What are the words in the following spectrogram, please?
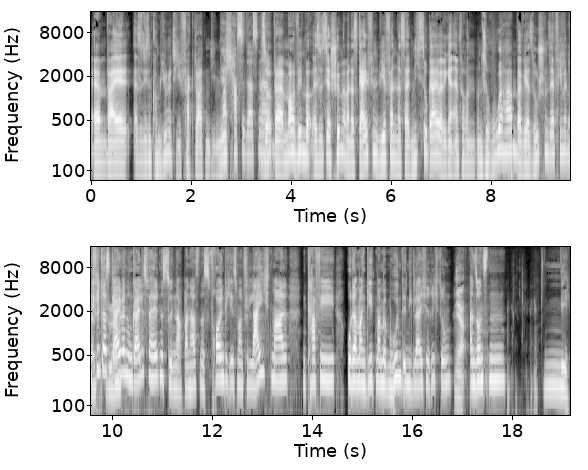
ähm, weil, also diesen Community-Faktor hatten die Boah, nicht. ich hasse das, ne? So, wir- also es ist ja schön, wenn man das geil findet. Wir fanden das halt nicht so geil, weil wir gerne einfach in, unsere Ruhe haben, weil wir ja so schon sehr viel mit ich Menschen finde das geil, haben. wenn du ein geiles Verhältnis zu den Nachbarn hast und es freundlich ist, man vielleicht mal einen Kaffee oder man geht mal mit dem Hund in die gleiche Richtung. Ja, Ansonsten, nee,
